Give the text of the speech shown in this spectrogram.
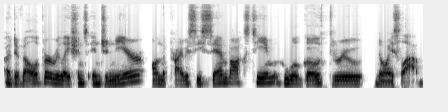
a developer relations engineer on the Privacy Sandbox team who will go through Noise Lab.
